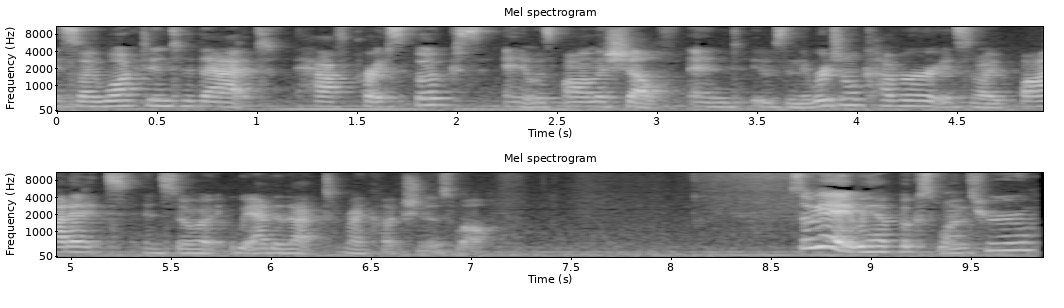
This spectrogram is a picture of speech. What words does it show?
And so I walked into that half price books and it was on the shelf and it was in the original cover, and so I bought it, and so we added that to my collection as well. So, yay, we have books 1 through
